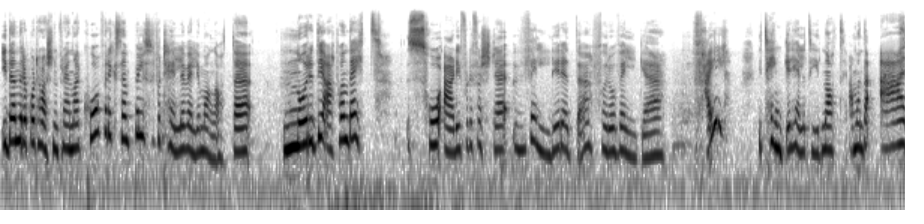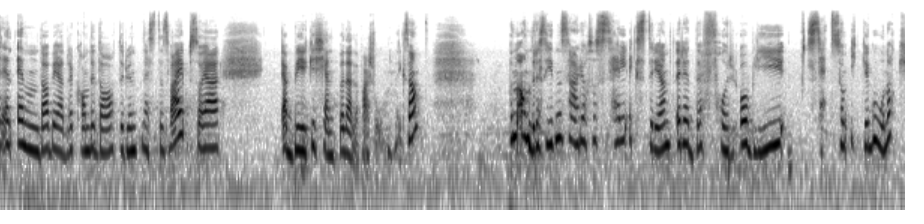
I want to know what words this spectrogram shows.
I den reportasjen fra NRK for eksempel, så forteller veldig mange at uh, når de er på en date, så er de for det første veldig redde for å velge feil. De tenker hele tiden at ja, men det er en enda bedre kandidat rundt neste sveip, så jeg, jeg blir ikke kjent med denne personen. ikke sant? På den andre siden så er de også selv ekstremt redde for å bli sett som ikke gode nok.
